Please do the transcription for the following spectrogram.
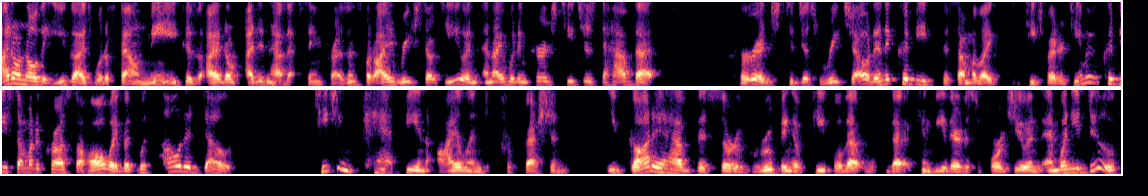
I don't know that you guys would have found me because I don't I didn't have that same presence, but I reached out to you and, and I would encourage teachers to have that courage to just reach out. And it could be to someone like Teach Better Team, it could be someone across the hallway, but without a doubt, teaching can't be an island profession you've got to have this sort of grouping of people that that can be there to support you. And and when you do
